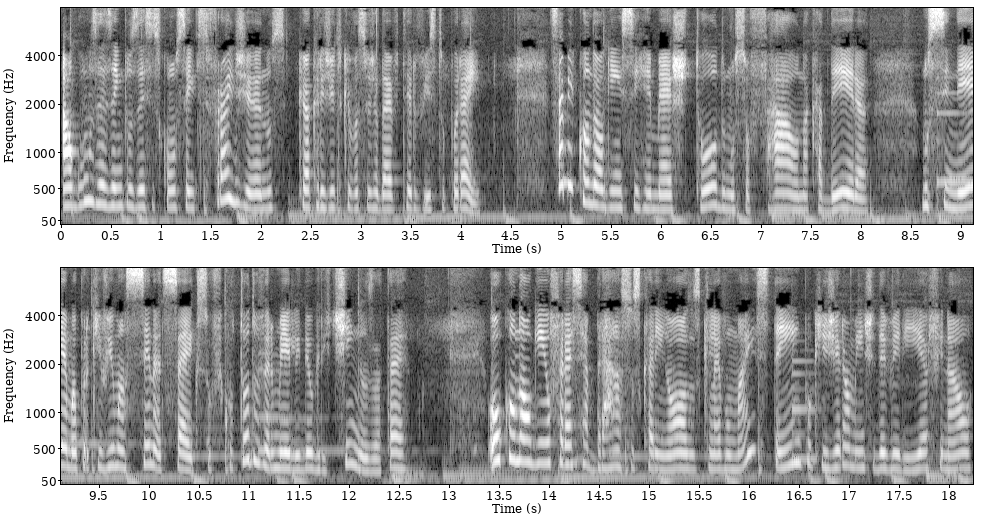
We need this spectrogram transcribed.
Alguns exemplos desses conceitos freudianos que eu acredito que você já deve ter visto por aí. Sabe quando alguém se remexe todo no sofá ou na cadeira, no cinema porque viu uma cena de sexo, ficou todo vermelho e deu gritinhos até. Ou quando alguém oferece abraços carinhosos que levam mais tempo que geralmente deveria, afinal,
